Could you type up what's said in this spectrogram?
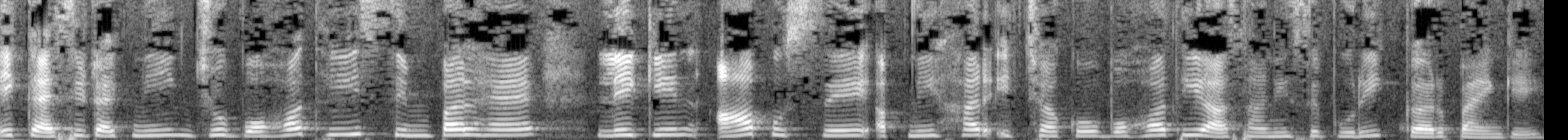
एक ऐसी टेक्निक जो बहुत ही सिंपल है, लेकिन आप उससे अपनी हर इच्छा को बहुत ही आसानी से पूरी कर पाएँगे।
